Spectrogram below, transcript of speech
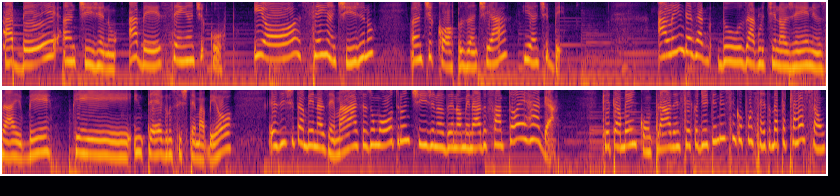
AB, antígeno AB sem anticorpo. E O, sem antígeno, anticorpos anti-A e anti-B. Além das, dos aglutinogênios A e B, que integram o sistema BO, existe também nas hemácias um outro antígeno denominado fator RH, que também é encontrado em cerca de 85% da população.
